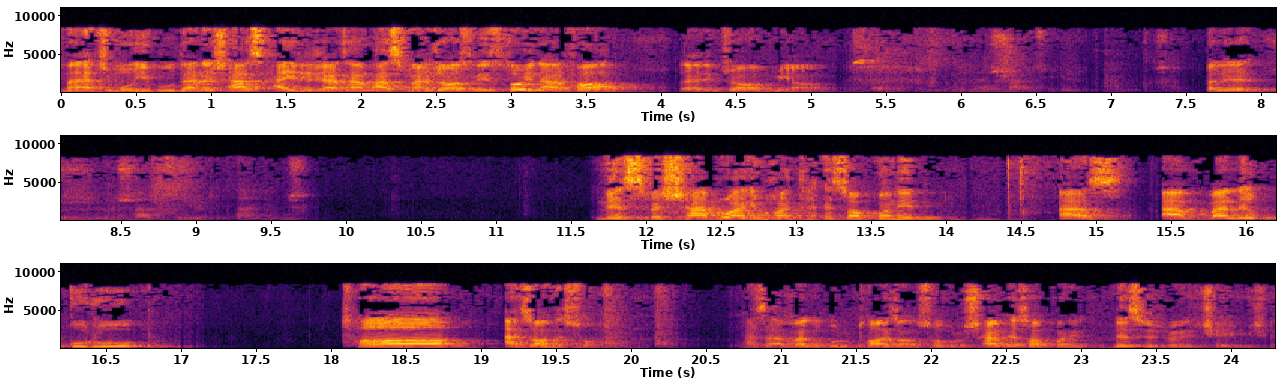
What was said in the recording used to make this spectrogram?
مجموعی بودنش هست حقیقت هم هست مجاز نیست تو این حرفا در اینجا میاد. بله؟ نصف شب رو اگه می‌خواید حساب کنید از اول غروب تا اذان صبح. از اول غروب تا اذان صبح رو شب حساب کنید نصفش ببینید چه میشه.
